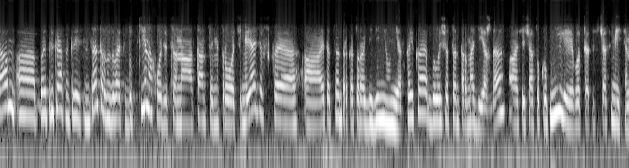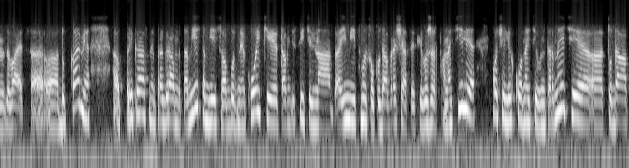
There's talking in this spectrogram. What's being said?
Там э, прекрасный кризисный центр, называется Дубки, находится на станции метро Тимирязевская. Э, это центр, который объединил несколько. Был еще центр Надежда, а сейчас укрупнили, вот это сейчас вместе называется э, Дубками. Э, прекрасные программы там есть, там есть свободные койки, там действительно имеет смысл туда обращаться, если вы жертва насилия. Очень легко найти в интернете, э, туда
